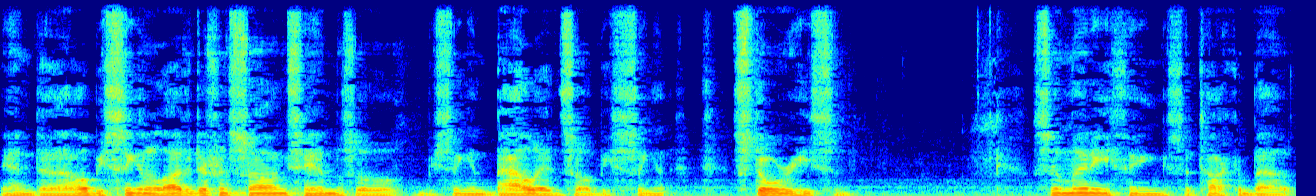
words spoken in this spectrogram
And uh, I'll be singing a lot of different songs, hymns. I'll be singing ballads. I'll be singing stories and so many things to talk about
